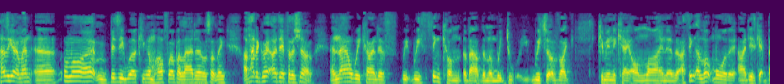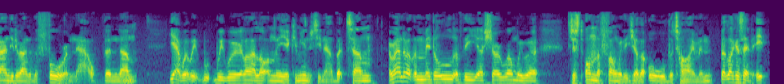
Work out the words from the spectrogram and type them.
How's it going, man? Uh, I'm alright. I'm busy working. I'm halfway up a ladder or something. I've had a great idea for the show, and now we kind of we, we think on about them and we do, we sort of like communicate online. And I think a lot more of the ideas get bandied around in the forum now than. Um, yeah, we, we, we, we rely a lot on the uh, community now, but um, around about the middle of the uh, show run, we were just on the phone with each other all the time. And but like I said, it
